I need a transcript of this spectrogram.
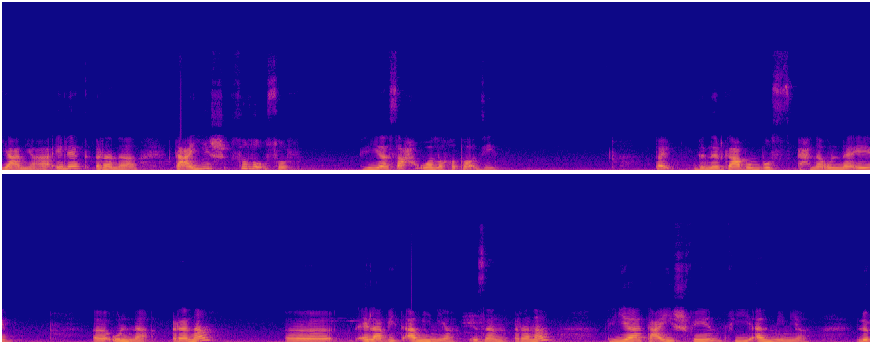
يعني عائلة رنا تعيش في الأقصر. هي صح ولا خطأ دي؟ طيب بنرجع بنبص. إحنا قلنا إيه؟ آه قلنا رنا آه elle habite à Minia اذا رنا هي تعيش فين؟ في المنيا le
